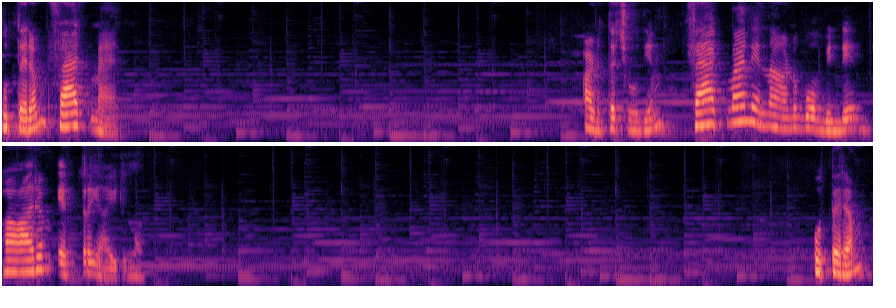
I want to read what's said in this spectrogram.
ഉത്തരം ഫാറ്റ് മാൻ അടുത്ത ചോദ്യം ഫാറ്റ്മാൻ എന്ന അണുബോംബിന്റെ ഭാരം എത്രയായിരുന്നു? ഉത്തരം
